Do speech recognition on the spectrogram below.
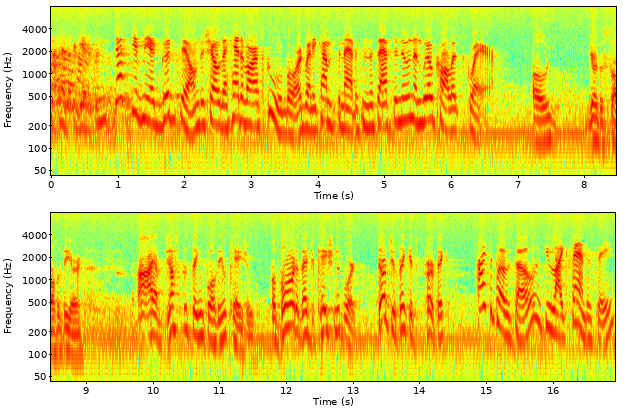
look, Mr. Gibson, just give me a good film to show the head of our school board when he comes to Madison this afternoon, and we'll call it square. Oh, you're the salt of the earth. I have just the thing for the occasion. The Board of Education at work. Don't you think it's perfect? I suppose so, if you like fantasy.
